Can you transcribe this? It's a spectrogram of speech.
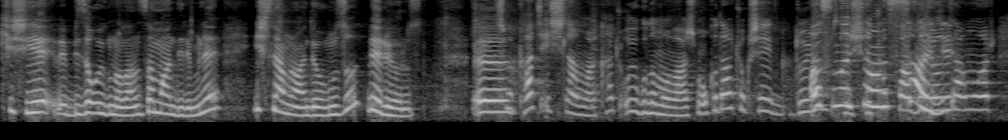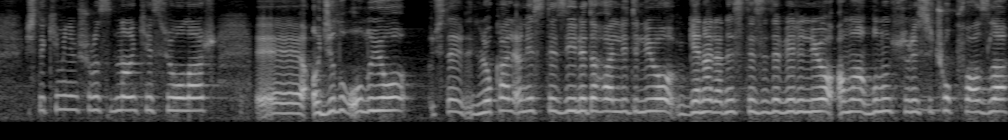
kişiye ve bize uygun olan zaman dilimine işlem randevumuzu veriyoruz. Ee, Şimdi kaç işlem var, kaç uygulama var? Şimdi o kadar çok şey duyuyoruz Aslında ki şu işte an çok fazla sadece- yöntem var. İşte kiminin şurasından kesiyorlar, e, acılı oluyor. İşte lokal anesteziyle de hallediliyor, genel anestezi de veriliyor ama bunun süresi çok fazla.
